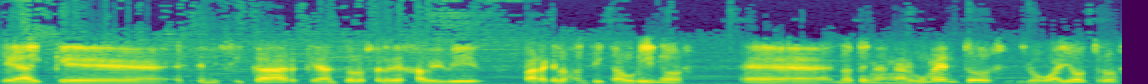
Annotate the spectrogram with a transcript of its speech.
que hay que escenificar, que al toro se le deja vivir para que los antitaurinos eh, no tengan argumentos, y luego hay otros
